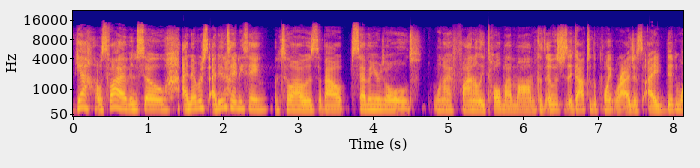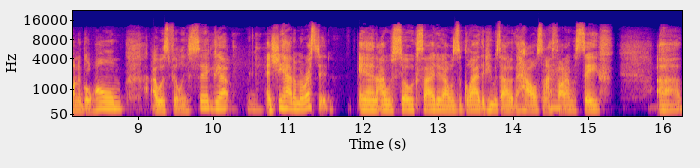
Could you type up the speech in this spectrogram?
Yeah, I was five. And so I never, I didn't say anything until I was about seven years old when I finally told my mom because it was just, it got to the point where I just, I didn't want to go home. I was feeling sick Yep. and she had him arrested. And I was so excited. I was glad that he was out of the house and I thought I was safe. Uh,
